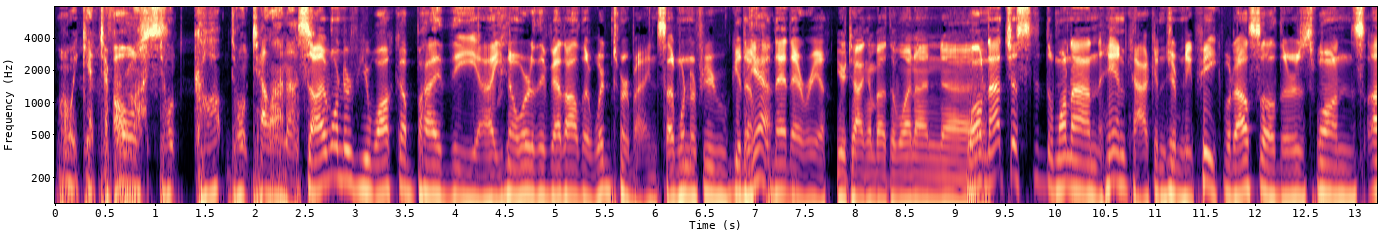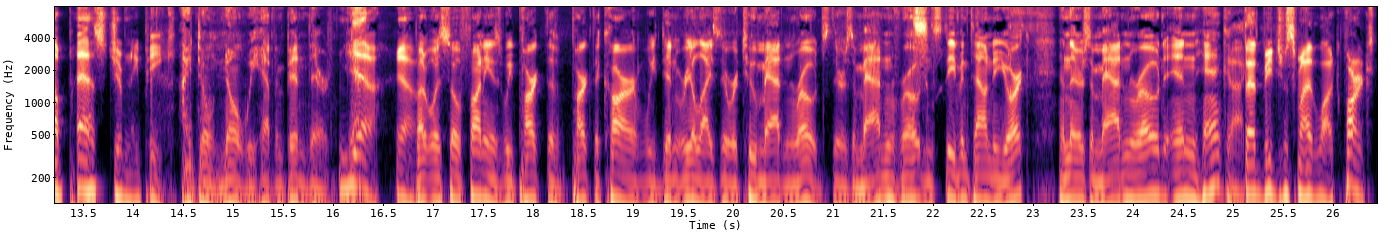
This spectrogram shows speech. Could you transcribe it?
when we get to Vermont, s- don't call, don't tell on us. So I wonder if you walk up by the, uh, you know, where they've got all the wind turbines. I wonder if you get up Yeah. in that area. You're talking about the one on. Uh, well, not just the one on Hancock and Jiminy Peak, but also there's ones up past Jiminy Peak. I don't know. We haven't been there. Yet. Yeah, yeah. But what was so funny is we parked the parked the car. We didn't realize there were two Madden roads. There's a Madden Road in Stephentown, New York, and there's a Madden Road in Hancock. That'd be just my luck. Parked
